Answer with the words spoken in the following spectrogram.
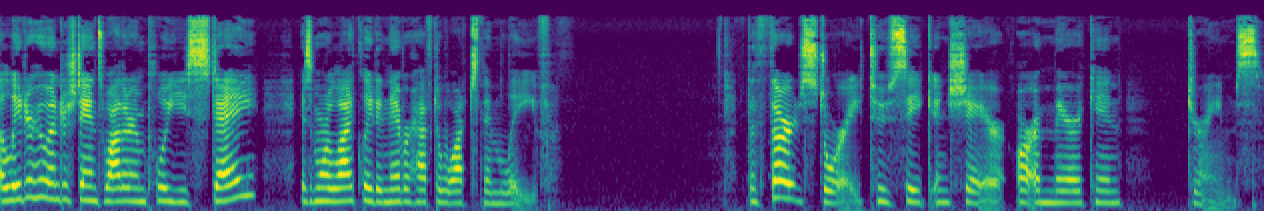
A leader who understands why their employees stay is more likely to never have to watch them leave. The third story to seek and share are American dreams.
